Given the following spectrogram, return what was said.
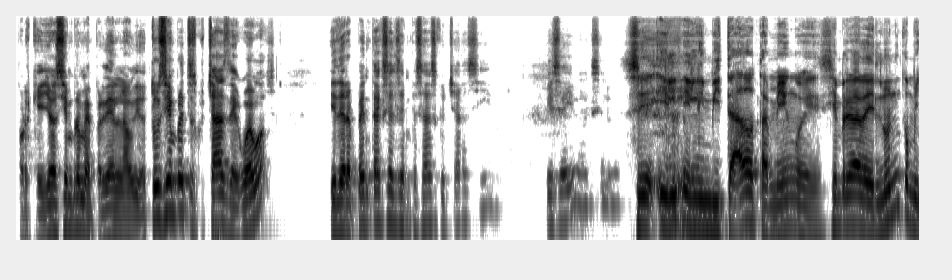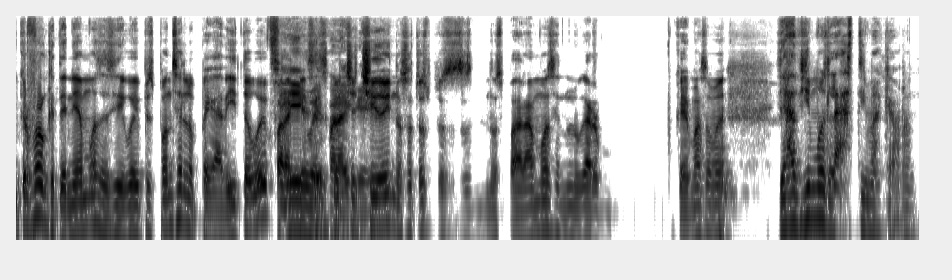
porque yo siempre me perdí en el audio. Tú siempre te escuchabas de huevos y de repente Axel se empezaba a escuchar así, güey. Y se iba Axel, güey. Sí, y el invitado también, güey. Siempre era del único micrófono que teníamos, así, güey, pues pónselo pegadito, güey, para Sí, que güey, se escuche que- chido y nosotros, pues, nos paramos en un lugar que más o menos. Ya dimos lástima, cabrón.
